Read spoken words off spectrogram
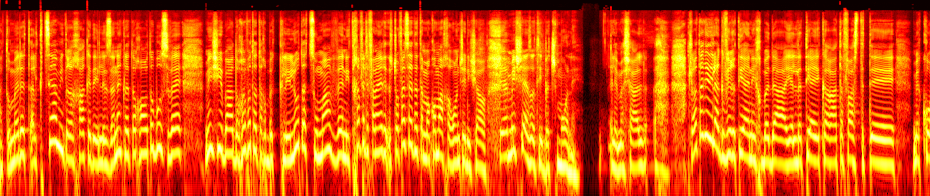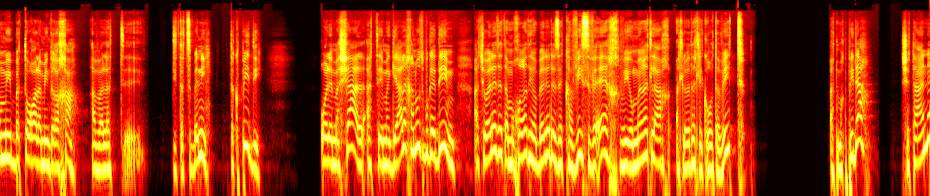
את עומדת על קצה המדרכה כדי לזנק לתוך האוטובוס, ומישהי באה, דוחפת אותך בקלילות עצומה, ונדחפת לפנייך, תופסת את המקום האחרון שנשאר. שהמישהי הזאת היא בת שמונה. למשל, את לא תגידי לה, גברתי הנכבדה, ילדתי היקרה, תפסת את אה, מקומי בתור על המדרכה, אבל את אה, תתעצבני, תקפידי. או למשל, את מגיעה לחנות בגדים, את שואלת את המוכרת אם הבגד הזה כביס ואיך, והיא אומרת לך, את לא יודעת לקרוא תווית? את מקפידה, שתענה.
